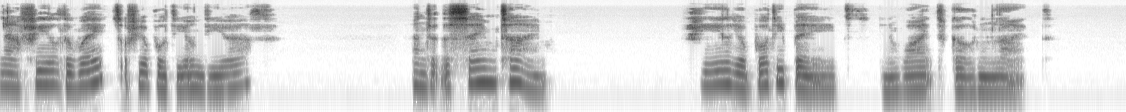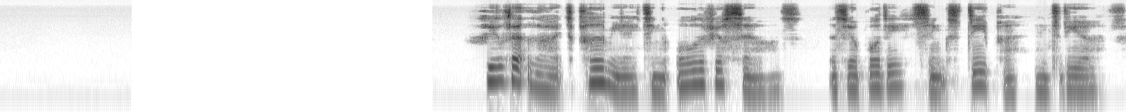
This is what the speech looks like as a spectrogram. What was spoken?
Now feel the weight of your body on the earth and at the same time feel your body bathed in white golden light. Feel that light permeating all of your cells as your body sinks deeper into the earth.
